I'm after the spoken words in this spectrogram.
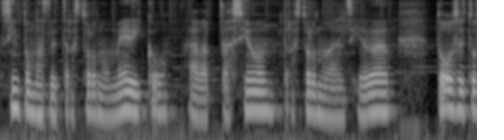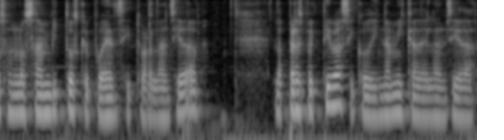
síntomas de trastorno médico, adaptación, trastorno de ansiedad, todos estos son los ámbitos que pueden situar la ansiedad. La perspectiva psicodinámica de la ansiedad.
